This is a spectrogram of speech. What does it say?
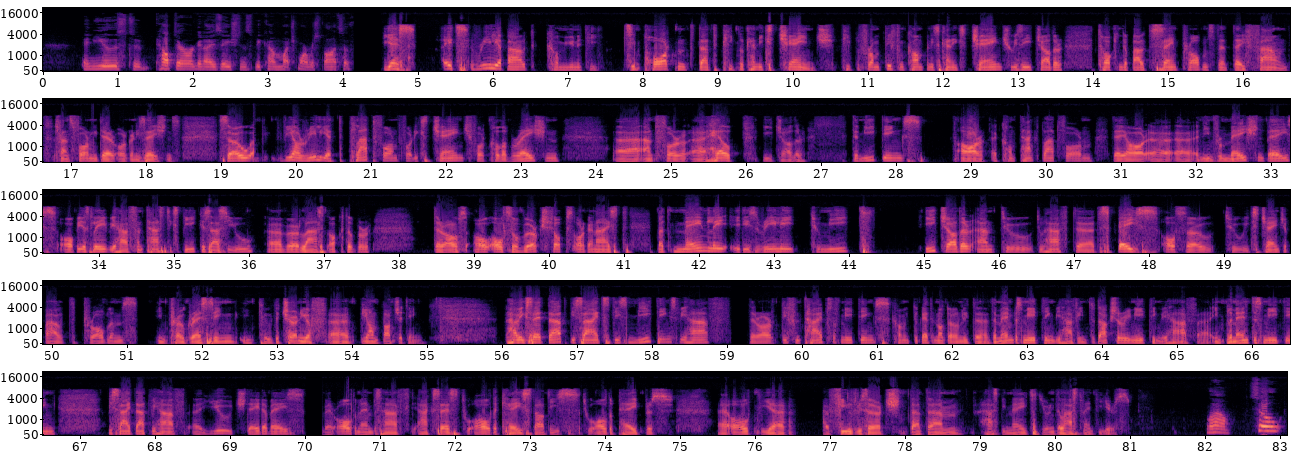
and use to help their organizations become much more responsive? Yes, it's really about community it's important that people can exchange. People from different companies can exchange with each other, talking about the same problems that they found transforming their organizations. So we are really a platform for exchange, for collaboration, uh, and for uh, help each other. The meetings are a contact platform. They are uh, uh, an information base. Obviously, we have fantastic speakers as you uh, were last October. There are also, also workshops organized, but mainly it is really to meet each other and to, to have the, the space also to exchange about problems in progressing into the journey of uh, beyond budgeting. Having said that, besides these meetings we have, there are different types of meetings coming together, not only the, the members meeting, we have introductory meeting, we have uh, implementers meeting. Beside that, we have a huge database where all the members have access to all the case studies, to all the papers, uh, all the uh, field research that um, has been made during the last 20 years. Wow. So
